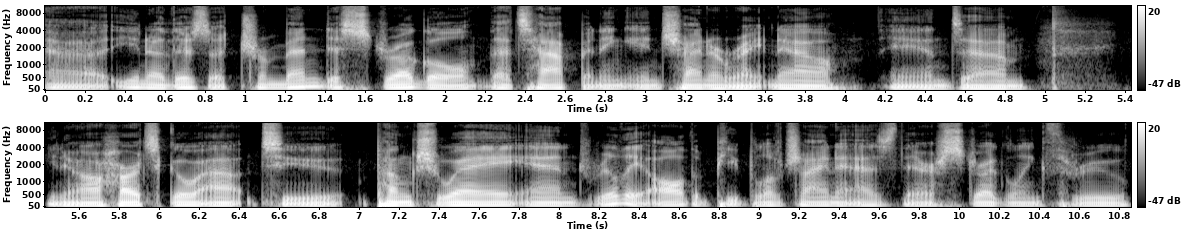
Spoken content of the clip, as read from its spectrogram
uh, you know, there's a tremendous struggle that's happening in China right now, and um, you know, our hearts go out to Peng Shuai and really all the people of China as they're struggling through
